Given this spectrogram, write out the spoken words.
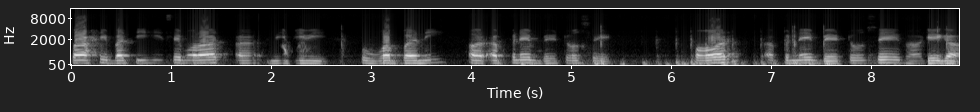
صاحبتی ہی سے مراد اپنی بیوی و بنی اور اپنے بیٹوں سے، اور اپنے بیٹوں سے بھاگے گا۔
